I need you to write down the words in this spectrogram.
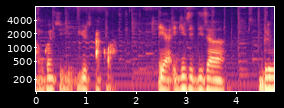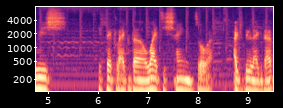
I'm going to use aqua yeah it gives it this uh, bluish effect like the white is shining. So I actually like that.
